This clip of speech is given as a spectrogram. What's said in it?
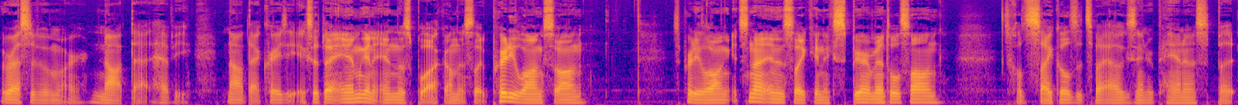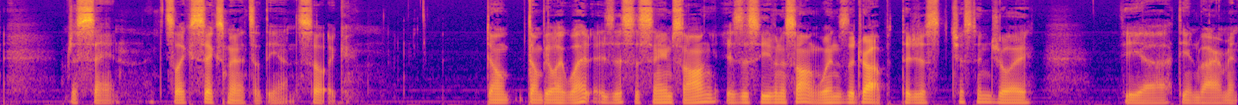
the rest of them are not that heavy, not that crazy. Except I am gonna end this block on this like pretty long song. It's pretty long. It's not, and it's like an experimental song. It's called Cycles. It's by Alexander Panos. But I'm just saying, it's like six minutes at the end. So like, don't don't be like, what is this the same song? Is this even a song? When's the drop? To just just enjoy the uh, the environment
